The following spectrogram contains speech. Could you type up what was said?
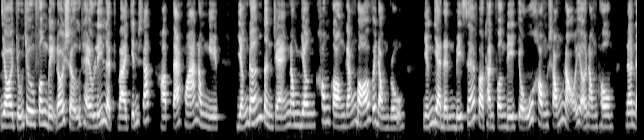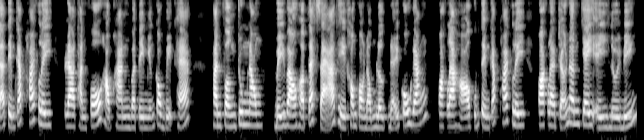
do chủ trương phân biệt đối xử theo lý lịch và chính sách hợp tác hóa nông nghiệp dẫn đến tình trạng nông dân không còn gắn bó với đồng ruộng. Những gia đình bị xếp vào thành phần địa chủ không sống nổi ở nông thôn nên đã tìm cách thoát ly ra thành phố học hành và tìm những công việc khác. Thành phần trung nông bị vào hợp tác xã thì không còn động lực để cố gắng hoặc là họ cũng tìm cách thoát ly hoặc là trở nên chay ị lười biếng.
